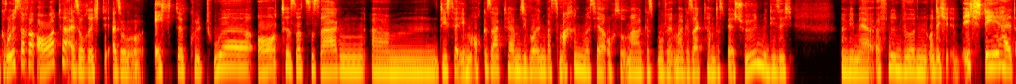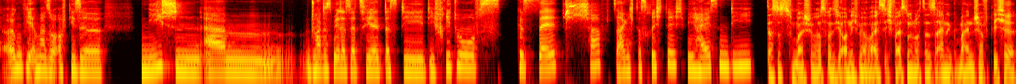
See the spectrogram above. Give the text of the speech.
größere Orte, also richtig, also echte Kulturorte sozusagen, ähm, die es ja eben auch gesagt haben, sie wollen was machen, was ja auch so immer, wo wir immer gesagt haben, das wäre schön, wenn die sich irgendwie mehr öffnen würden. Und ich, ich stehe halt irgendwie immer so auf diese Nischen. Ähm, du hattest mir das erzählt, dass die, die Friedhofsgesellschaft, sage ich das richtig? Wie heißen die? Das ist zum Beispiel was, was ich auch nicht mehr weiß. Ich weiß nur noch, dass es eine gemeinschaftliche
